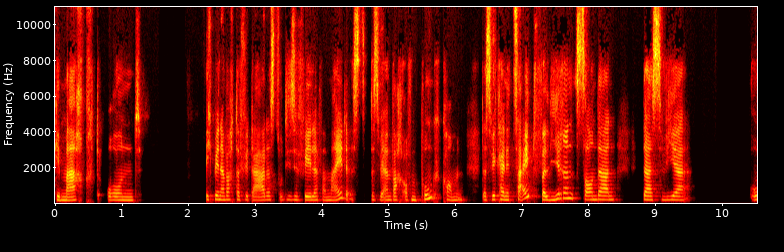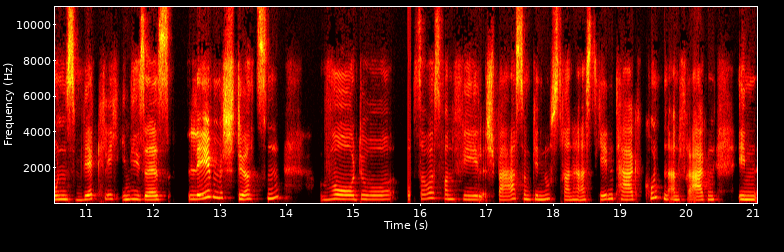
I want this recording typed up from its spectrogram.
gemacht. Und ich bin einfach dafür da, dass du diese Fehler vermeidest, dass wir einfach auf den Punkt kommen, dass wir keine Zeit verlieren, sondern dass wir uns wirklich in dieses Leben stürzen, wo du sowas von viel Spaß und Genuss dran hast, jeden Tag Kundenanfragen in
